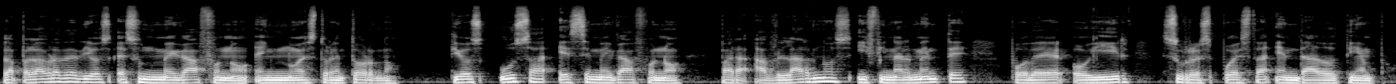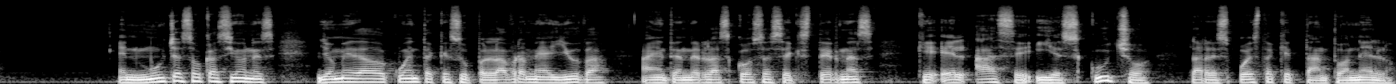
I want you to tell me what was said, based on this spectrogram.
La palabra de Dios es un megáfono en nuestro entorno. Dios usa ese megáfono para hablarnos y finalmente poder oír su respuesta en dado tiempo. En muchas ocasiones yo me he dado cuenta que su palabra me ayuda a entender las cosas externas que Él hace y escucho la respuesta que tanto anhelo.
